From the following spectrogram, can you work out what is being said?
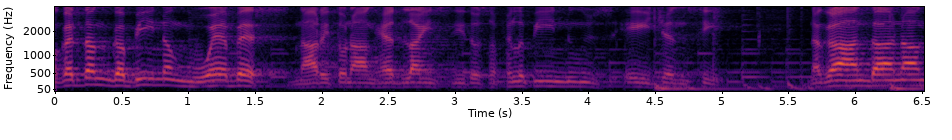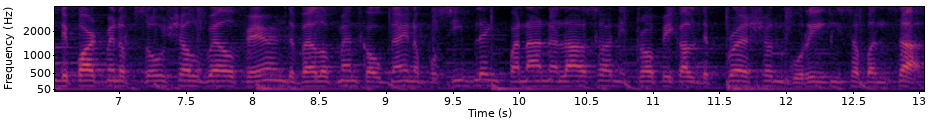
Magandang gabi ng Huwebes. Narito na ang headlines dito sa Philippine News Agency. Nagaanda na ang Department of Social Welfare and Development kaugnay ng posibleng pananalasa ni Tropical Depression Guring sa bansa.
